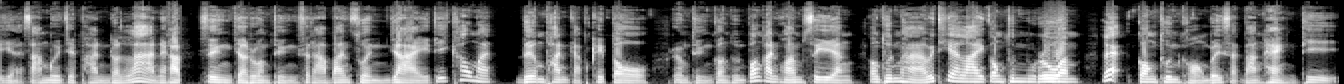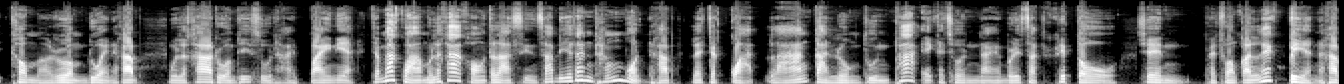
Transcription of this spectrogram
ลี่ย 37,000 ดอลลาร์นะครับ ซึ่งจะรวมถึงสถาบันส่วนใหญ่ที่เข้ามาเดิมพันกับคริปโต รวมถึงกองทุนป้องกันความเสี่ยง กองทุนมหาวิทยาลัย กองทุนรวม และกองทุนของบริษัทบางแห่งที่เข้ามาร่วมด้วยนะครับมูลค่ารวมที่สูญหายไปเนี่ยจะมากกว่ามูลค่าของตลาดสินทรัพย์ดิจิทัลทั้งหมดนะครับและจะกวาดล้างการลงทุนภาคเอกชนในบริษัทคริปโต เช่น แพลตฟอร์มการแลกเปลี่ยนนะครับ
